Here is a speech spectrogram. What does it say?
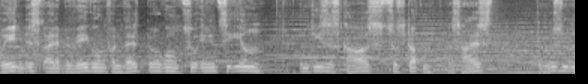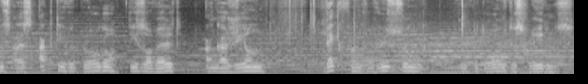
Frieden ist eine Bewegung von Weltbürgern zu initiieren, um dieses Chaos zu stoppen. Das heißt, wir müssen uns als aktive Bürger dieser Welt engagieren, weg von Verwüstung und Bedrohung des Friedens.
